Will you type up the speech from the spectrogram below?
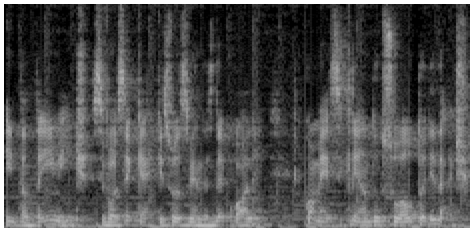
Então tenha em mente, se você quer que suas vendas decolem, comece criando sua autoridade.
